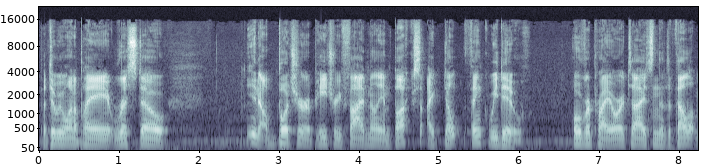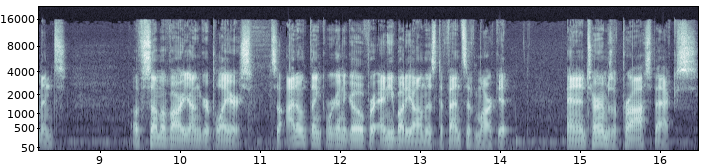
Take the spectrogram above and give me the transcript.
But do we want to pay Risto, you know, butcher a Petry five million bucks? I don't think we do. Over prioritizing the development of some of our younger players. So I don't think we're going to go for anybody on this defensive market. And in terms of prospects,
